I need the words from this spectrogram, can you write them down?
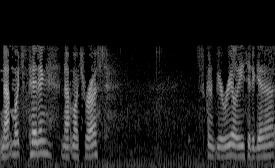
Not much pitting, not much rust. It's going to be real easy to get at.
